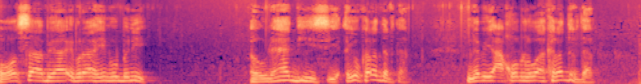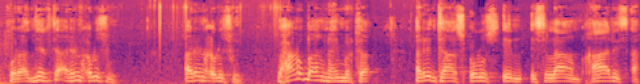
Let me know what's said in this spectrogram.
wawasaa bihaa ibraahimu banii. Awlaadiisii ayuu kala dardaan nebi yacquubna waa kala dardaan war adeerta arrin culus wey arrin culus wey waxaan u baahannahay marka arintaas culus in islaam khaalis ah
